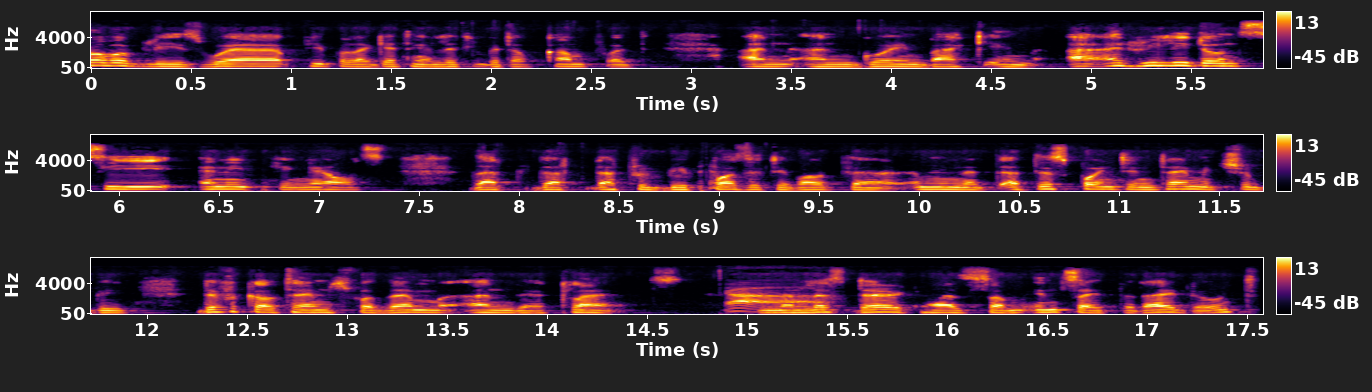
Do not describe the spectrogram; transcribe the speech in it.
probably is where people are getting a little bit of comfort and, and going back in. I, I really don't see anything else that, that, that would be positive out there. I mean, at, at this point in time, it should be difficult times for them and their clients. Ah. And unless Deryck has some insight that I don't.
